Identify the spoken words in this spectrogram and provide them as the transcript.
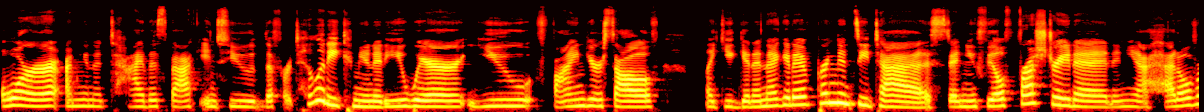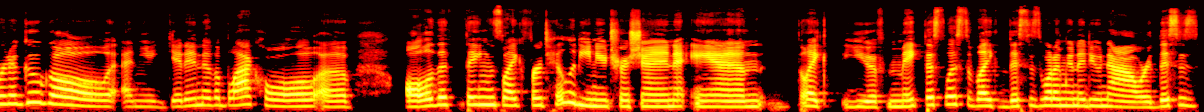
Or I'm going to tie this back into the fertility community where you find yourself like you get a negative pregnancy test and you feel frustrated and you head over to Google and you get into the black hole of all of the things like fertility nutrition and like you make this list of like this is what I'm going to do now or this is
